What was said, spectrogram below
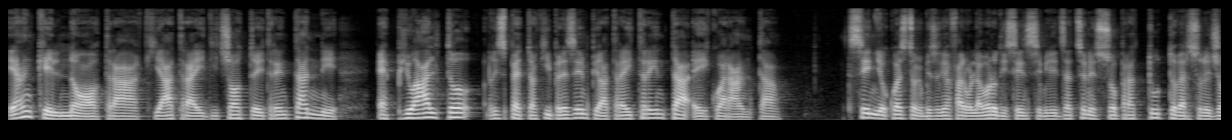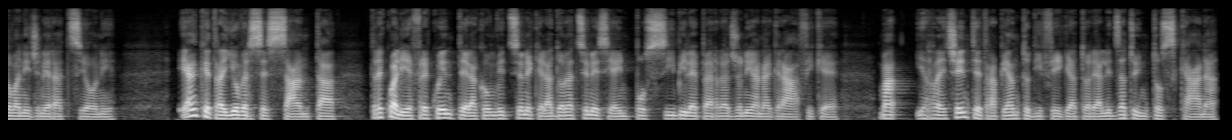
e anche il no tra chi ha tra i 18 e i 30 anni è più alto rispetto a chi per esempio ha tra i 30 e i 40. Segno questo che bisogna fare un lavoro di sensibilizzazione soprattutto verso le giovani generazioni. E anche tra gli over 60, tra i quali è frequente la convinzione che la donazione sia impossibile per ragioni anagrafiche, ma il recente trapianto di fegato realizzato in Toscana,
